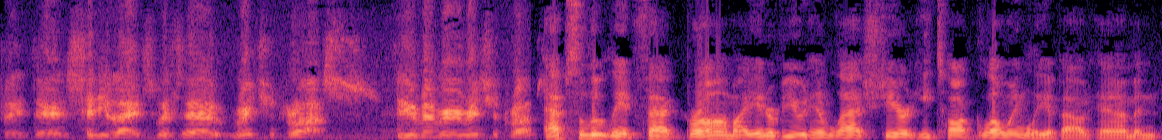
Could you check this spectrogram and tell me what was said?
Played there at City Lights with uh, Richard Ross. Do you remember Richard Ross? Absolutely. In fact, Bram, I interviewed him last year, and he talked glowingly about him and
